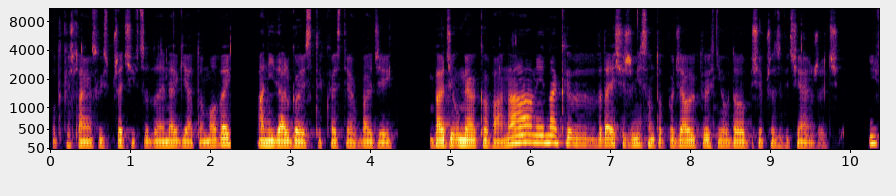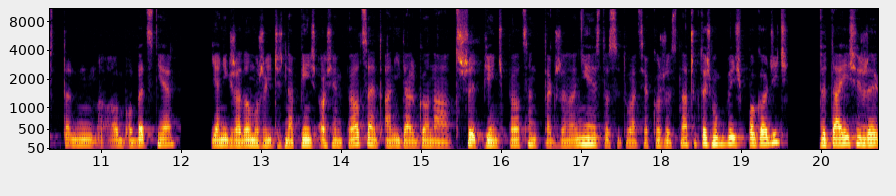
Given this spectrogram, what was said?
podkreślają swój sprzeciw co do energii atomowej, a Nidalgo jest w tych kwestiach bardziej, bardziej umiarkowana, jednak wydaje się, że nie są to podziały, których nie udałoby się przezwyciężyć. I w tym obecnie Janik Żado może liczyć na 5-8%, a Nidalgo na 3-5%, także no nie jest to sytuacja korzystna. Czy ktoś mógłby ich pogodzić? Wydaje się, że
